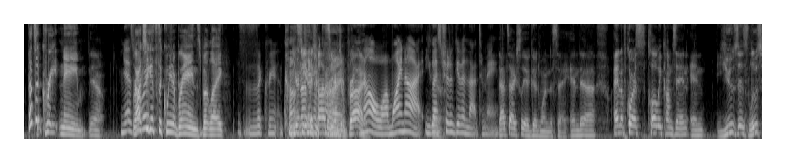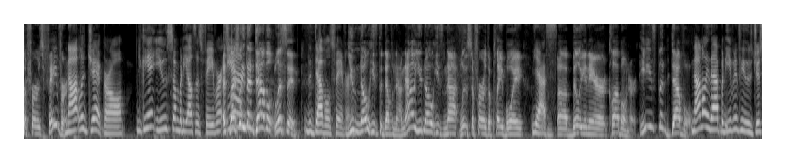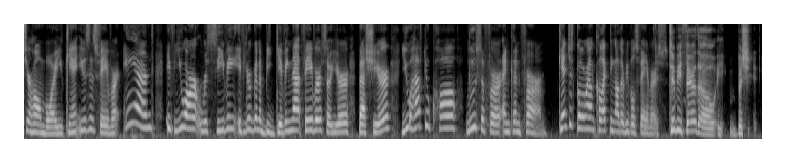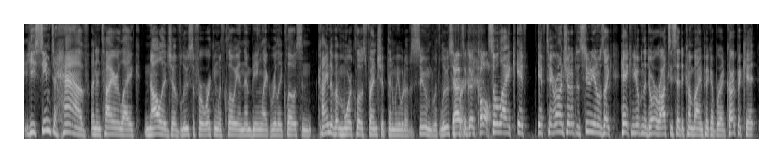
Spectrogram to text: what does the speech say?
That's a great name. Yeah, Yes, Roxy Robert, gets the Queen of Brains, but like This is a cre- you're not the Concierge of concierge crime. of crime. No, um, why not? You guys Yeah. should have given that to me. That's actually a good one to say. And uh, and of course, Chloe comes in and uses Lucifer's favor. Not legit, girl. You can't use somebody else's favor, Especially the devil. Listen, the devil's favor. you know he's the devil now. Now you know he's not Lucifer, the playboy yes. uh, billionaire club owner. He's the devil. Not only that, but even if he was just your homeboy, you can't use his favor. And if you are receiving, if you're going to be giving that favor, so you're Bashir, you have to call Lucifer and confirm. Can't just go around collecting other people's favors. To be fair, though, he, Bash- he seemed to have an entire like knowledge of Lucifer working with Chloe and them being like really close and kind of a more close friendship than we would have assumed with Lucifer. That's a good call. So like if if Tehran showed up to the studio and was like, "Hey, can you open the door?" Roxy said to come by and pick up a red carpet kit.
